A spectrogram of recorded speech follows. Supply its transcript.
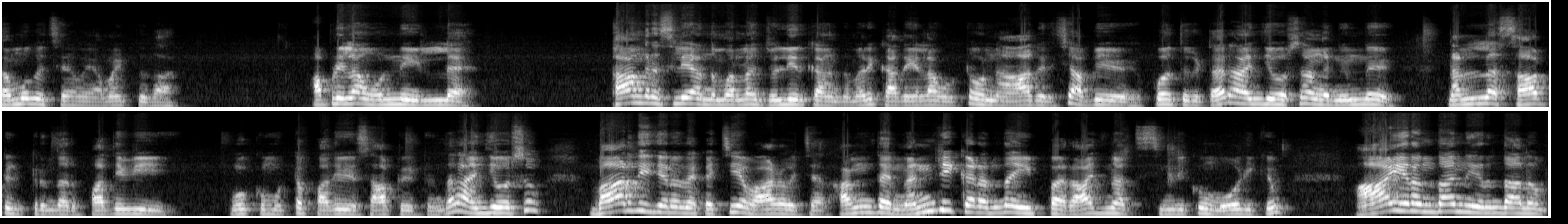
சமூக சேவை அமைப்பு தான் அப்படிலாம் ஒன்றும் இல்லை. காங்கிரஸ்லேயே அந்த மாதிரிலாம் சொல்லியிருக்காங்க. அந்த மாதிரி கதையெல்லாம் விட்டு ஒன்று ஆதரித்து அப்படியே போத்துக்கிட்டார் அஞ்சு வருஷம் அங்கே நின்று நல்லா சாப்பிட்டுக்கிட்டு இருந்தார். பதவி மூக்கு முட்டை பதவியை சாப்பிட்டுக்கிட்டு இருந்தார். அஞ்சு வருஷம் பாரதிய ஜனதா கட்சியை வாழ வச்சார். அந்த நன்றி கடன் தான் இப்போ ராஜ்நாத் சிங்குக்கும் மோடிக்கும் ஆயிரம் தான் இருந்தாலும்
